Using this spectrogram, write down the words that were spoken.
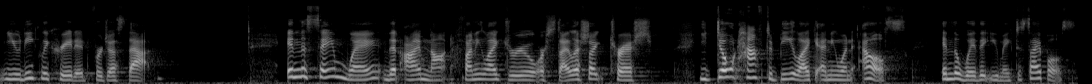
uniquely created for just that. In the same way that I'm not funny like Drew or stylish like Trish, you don't have to be like anyone else in the way that you make disciples.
